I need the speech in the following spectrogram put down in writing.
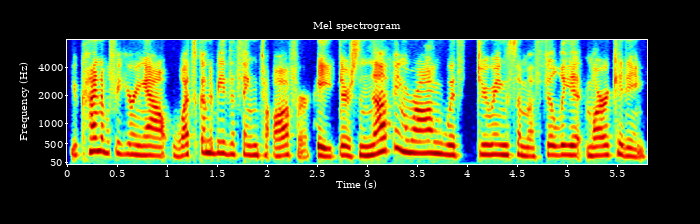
You're kind of figuring out what's going to be the thing to offer. Hey, there's nothing wrong with doing some affiliate marketing.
